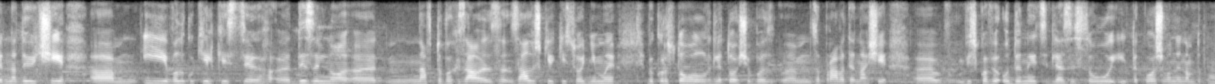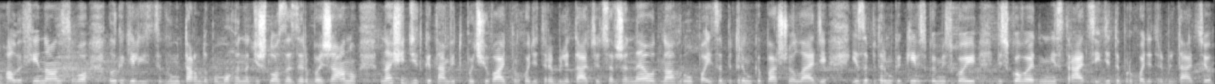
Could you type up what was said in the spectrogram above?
і надаючи ем, і велику кількість е, дизельно-нафтових залишків, які сьогодні ми використовували для того, щоб ем, заправити наші е, військові одиниці для ЗСУ. І також вони нам допомагали фінансово. Велика кількість гуманітарної допомоги надійшло з Азербайджану. Наші дітки там відпочивають, проходять реабілітацію. Це вже не одна група. І за підтримки першої леді, і за підтримки Київської міської військової адміністрації. Діти проходять реабілітацію.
